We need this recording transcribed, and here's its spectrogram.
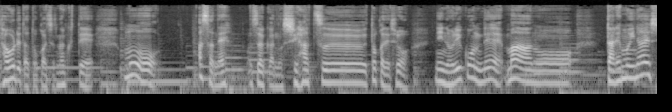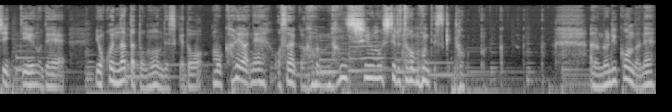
倒れたとかじゃなくてもう朝ねおそらくあの始発とかでしょうに乗り込んでまああの誰もいないしっていうので横になったと思うんですけどもう彼はねおそらく何周もしてると思うんですけど。あの乗り込んだね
